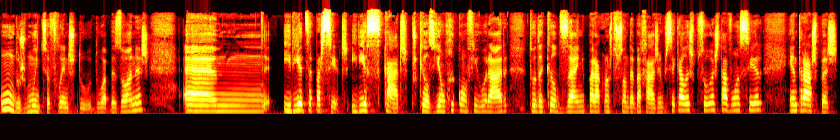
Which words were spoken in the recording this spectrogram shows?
um dos muitos afluentes do, do Amazonas, um, iria desaparecer, iria secar, porque eles iam reconfigurar todo aquele desenho para a construção da barragem. Por isso aquelas pessoas estavam a ser, entre aspas,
